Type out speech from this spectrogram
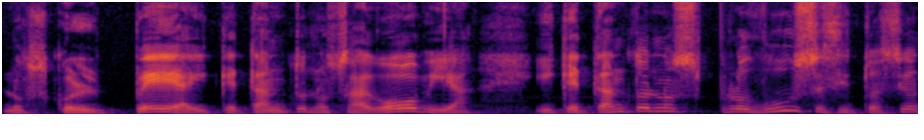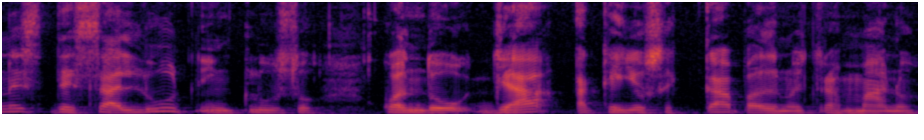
nos golpea y que tanto nos agobia y que tanto nos produce situaciones de salud incluso cuando ya aquello se escapa de nuestras manos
